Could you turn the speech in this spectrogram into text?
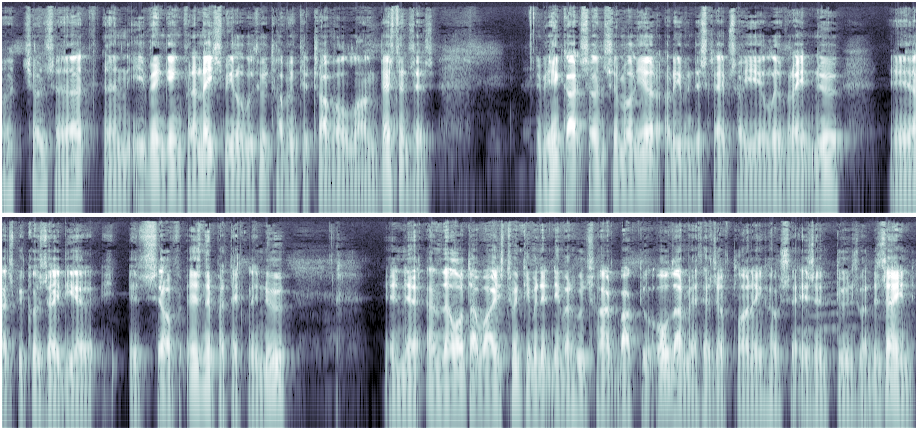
What chance of that? And even going for a nice meal without having to travel long distances. If you think that sounds familiar or even describes how you live right now, uh, that's because the idea itself isn't particularly new. In, uh, in a lot of ways, 20 minute neighbourhoods hark back to older methods of planning how cities and towns were designed.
